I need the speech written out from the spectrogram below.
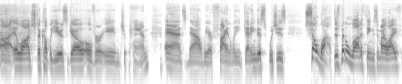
Uh, it launched a couple years ago over in Japan, and now we are finally getting this, which is so wild. There's been a lot of things in my life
